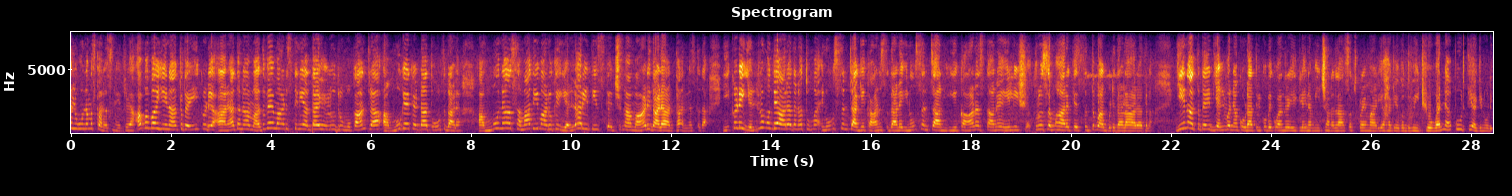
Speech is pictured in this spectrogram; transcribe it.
ಎಲ್ಲವೂ ನಮಸ್ಕಾರ ಸ್ನೇಹಿತರೆ. ಅಬ್ಬಬ್ಬ, ಏನಾಗ್ತದೆ? ಈ ಕಡೆ ಆರಾಧನಾ ಮದುವೆ ಮಾಡಿಸ್ತೀನಿ ಅಂತ ಹೇಳುದ್ರ ಮುಖಾಂತರ ಅಮ್ಮುಗೆ ಕೆಟ್ಟ ತೋರ್ಸಿದಾಳೆ. ಅಮ್ಮನ ಸಮಾಧಿ ಮಾಡೋಕೆ ಎಲ್ಲ ರೀತಿ ಸ್ಕೆಚ್ನ ಮಾಡಿದಾಳೆ ಅಂತ ಅನ್ನಿಸ್ತದ. ಈ ಕಡೆ ಎಲ್ಲರ ಮುಂದೆ ಆರಾಧನಾ ತುಂಬ ಇನೋಸೆಂಟ್ ಆಗಿ ಕಾಣಿಸ್ತಿದ್ದಾಳೆ ಇನೋಸೆಂಟ್ ಆಗಿ ಕಾಣಿಸ್ತಾನೆ. ಇಲ್ಲಿ ಶತ್ರು ಸಂಹಾರಕ್ಕೆ ಸಿದ್ಧವಾಗಿಬಿಟ್ಟಿದ್ದಾಳೆ ಆರಾಧನಾ. ಏನಾಗ್ತದೆ ಇದು ಎಲ್ಲವನ್ನ ಕೂಡ ತಿಳ್ಕೊಬೇಕು ಅಂದರೆ ಈಗಲೇ ನಮ್ಮ ಈ ಚಾನಲ್ನ ಸಬ್ಸ್ಕ್ರೈಬ್ ಮಾಡಿ, ಹಾಗೆ ಒಂದು ವಿಡಿಯೋವನ್ನು ಪೂರ್ತಿಯಾಗಿ ನೋಡಿ.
